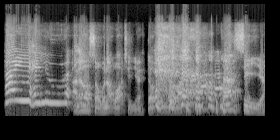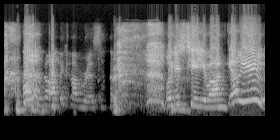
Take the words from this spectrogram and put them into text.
Hi, hello. And also, we're not watching you. Don't think we're like, we can't see you. not on the cameras. we'll just cheer you on. Go you.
